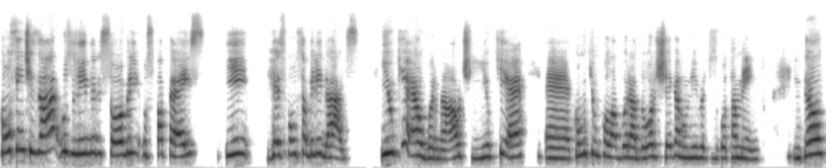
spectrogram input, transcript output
Conscientizar os líderes sobre os papéis e responsabilidades. E o que é o burnout e o que é, é como que um colaborador chega no nível de esgotamento. Então,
